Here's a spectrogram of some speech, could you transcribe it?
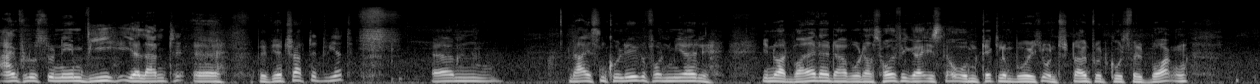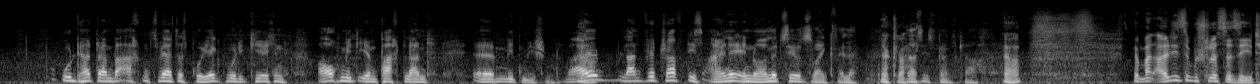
Einfluss zu nehmen, wie ihr Land äh, bewirtschaftet wird. Ähm, da ist ein Kollege von mir in Nordwalde, da wo das häufiger ist, da oben Tecklenburg und Steinfurt, Coesfeld, Borken. und hat dann ein beachtenswertes Projekt, wo die Kirchen auch mit ihrem Pachtland äh, mitmischen. Weil Ja. Landwirtschaft ist eine enorme CO2-Quelle. Ja, klar. Das ist ganz klar. Ja. Wenn man all diese Beschlüsse sieht,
